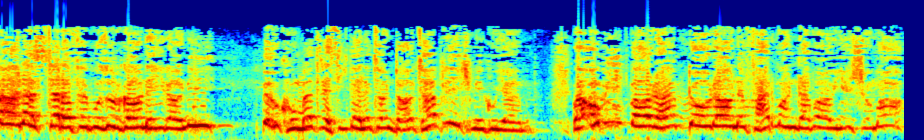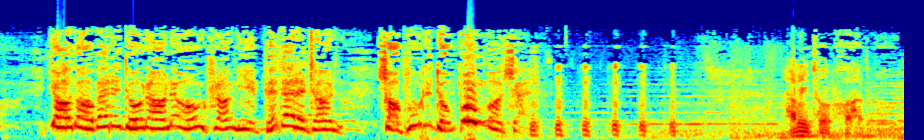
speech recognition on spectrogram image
من از طرف بزرگان ایرانی به حکومت رسیدنتان دا تبریک می‌گویم. و امیدوارم دوران فرمان روایی شما یادآور دوران حکمرانی پدرتان شاپور دوم باشد. همینطور خواهد بود.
